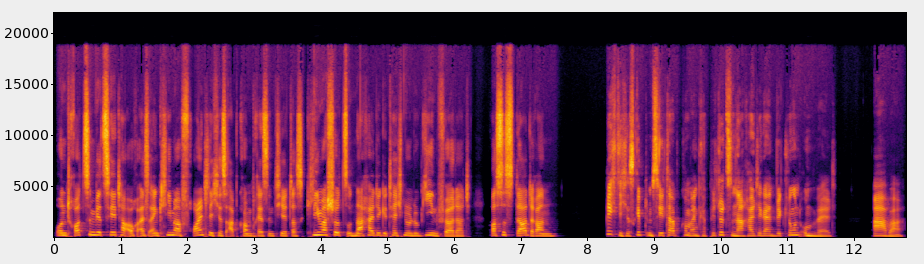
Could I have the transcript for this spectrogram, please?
Und trotzdem wird CETA auch als ein klimafreundliches Abkommen präsentiert, das Klimaschutz und nachhaltige Technologien fördert. Was ist da dran? Richtig, es gibt im CETA-Abkommen ein Kapitel zu nachhaltiger Entwicklung und Umwelt. Aber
